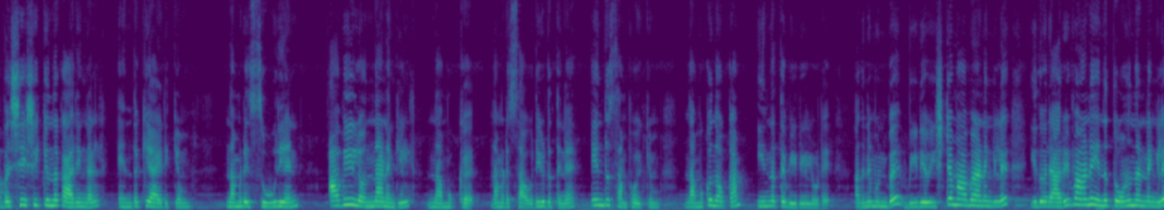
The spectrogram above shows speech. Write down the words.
അവശേഷിക്കുന്ന കാര്യങ്ങൾ എന്തൊക്കെയായിരിക്കും? നമ്മുടെ സൂര്യൻ അവയിലൊന്നാണെങ്കിൽ നമുക്ക് നമ്മുടെ സൗരയൂഥത്തിന് എന്ത് സംഭവിക്കും? നമുക്ക് നോക്കാം ഇന്നത്തെ വീഡിയോയിലൂടെ. അതിനു മുൻപ് വീഡിയോ ഇഷ്ടമാവുകയാണെങ്കിൽ ഇതൊരറിവാണ് എന്ന് തോന്നുന്നുണ്ടെങ്കിൽ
